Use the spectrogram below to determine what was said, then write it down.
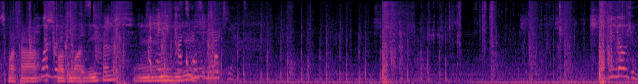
Smoke on, What smoke it be them on defense. And Have any patterns emerged yet? Reloading.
